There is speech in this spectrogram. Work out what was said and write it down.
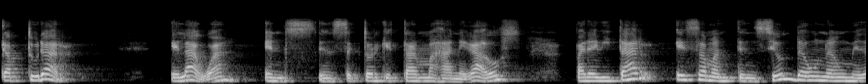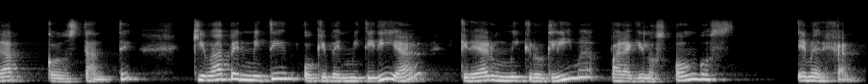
capturar el agua en, en, sectores que están más anegados para evitar esa mantención de una humedad constante que va a permitir o que permitiría crear un microclima para que los hongos emerjan.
